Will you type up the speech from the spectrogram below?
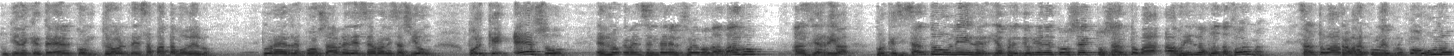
Tú tienes que tener el control de esa pata modelo. Tú eres el responsable de esa organización. Porque eso es lo que va a encender el fuego de abajo hacia arriba. Porque si Santo es un líder y aprendió bien el concepto, Santo va a abrir la plataforma. Santo va a trabajar con el grupo 1,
